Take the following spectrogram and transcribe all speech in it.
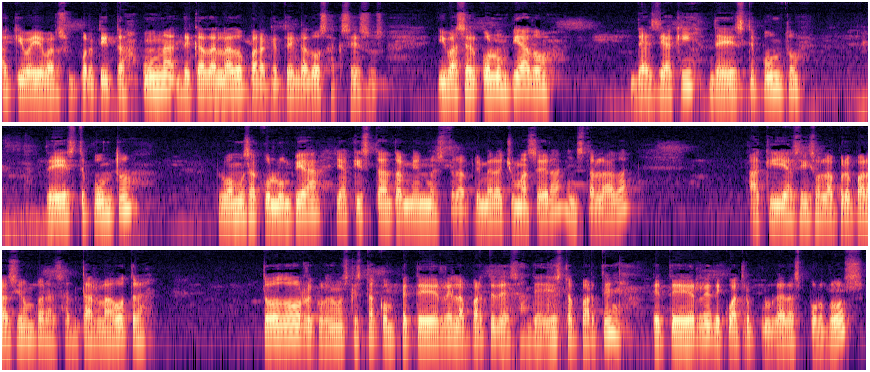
aquí va a llevar su puertita, una de cada lado para que tenga dos accesos. Y va a ser columpiado desde aquí, de este punto. De este punto lo vamos a columpiar y aquí está también nuestra primera chumacera instalada. Aquí ya se hizo la preparación para saltar la otra. Todo, recordemos que está con PTR, la parte de, esta parte, PTR de 4 pulgadas por 2.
